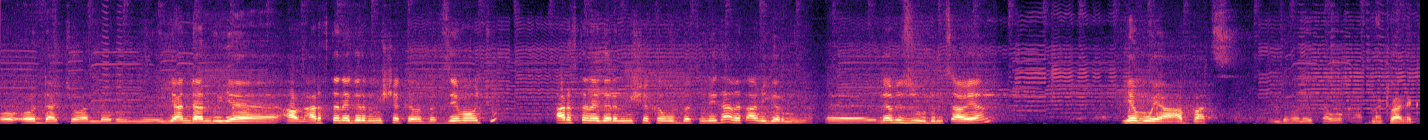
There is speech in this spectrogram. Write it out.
እወዳቸዋለሁኝ። እያንዳንዱ አሁን አረፍተ ነገርን የሚሸከምበት ዜማዎቹ አረፍተ ነገርን የሚሸከሙበት ሁኔታ በጣም ይገርሙኛል። ለብዙ ድምፃውያን የሙያ አባት እንደሆነ ይታወቃል። መቶ አለቃ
